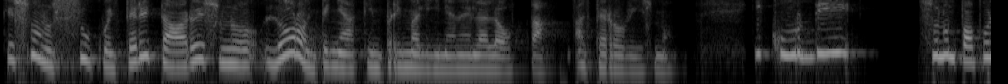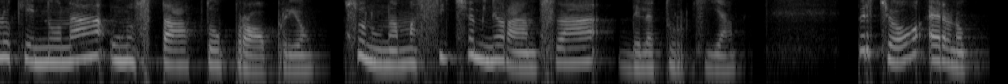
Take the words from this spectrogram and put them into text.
che sono su quel territorio e sono loro impegnati in prima linea nella lotta al terrorismo. I curdi sono un popolo che non ha uno Stato proprio, sono una massiccia minoranza della Turchia. Perciò erano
